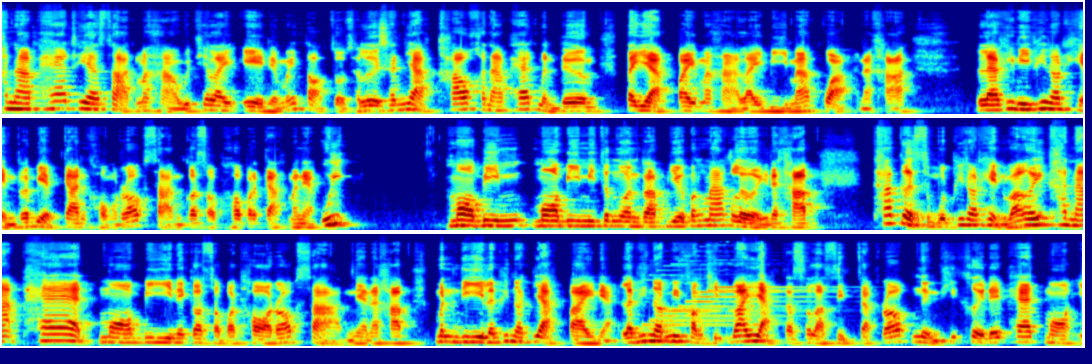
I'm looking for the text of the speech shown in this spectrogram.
คณะแพทยศาสตร์มหาวิทยาลัย A เนี่ยไม่ตอบโจทย์ฉันเลยฉันอยากเข้าคณะแพทย์เหมือนเดิม แต่อยากไปมหาลัย B มากกว่านะคะ แล้วทีนี้พี่น็อตเห็นระเบียบการของรอบ3กสพประกาศมาเนี่ยอุ๊ยมอบีมอบีมีจำนวนรับเยอะมากๆเลยนะครับถ้าเกิดสมมติพี่น็อตเห็นว่าเอ้ยคณะแพทย์มบีในกสพทรอบ3เนี่ยนะครับมันดีแล้วพี่น็อตอยากไปเนี่ยแล้วพี่น็อตมีความคิดว่าอยากจะสละสิทธิ์จากรอบหนึ่งที่เคยได้แพทย์มเอ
